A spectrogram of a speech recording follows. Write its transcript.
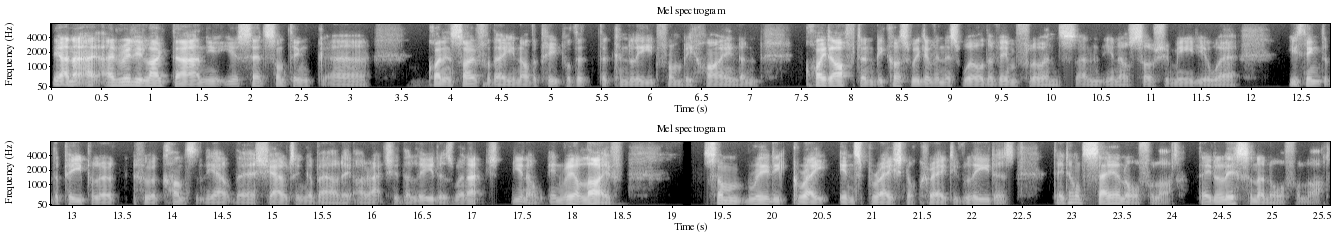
Yeah and i, I really like that and you, you said something uh, quite insightful there you know the people that, that can lead from behind and quite often because we live in this world of influence and you know social media where you think that the people are, who are constantly out there shouting about it are actually the leaders when actually you know in real life some really great inspirational creative leaders they don't say an awful lot. They listen an awful lot.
